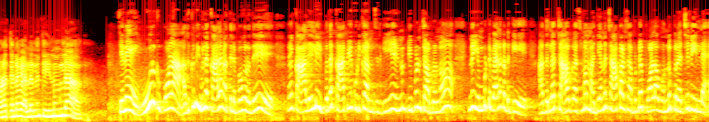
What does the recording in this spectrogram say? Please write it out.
உனத்தானே வேலையெல்லாம் செய்யணும்ல? ஏனே ஊருக்கு போலாம். அதுக்கு இவ்வளவு காலம் பத்தல போகிறது காலையில இப்பதான் காப்பியே குடிக்க ஆரம்பிச்சிருக்கீங்க இன்னும் டிஃபன் சாப்பிடணும். இன்னும் எம்பிட்டு வேலை கிடைக்கு. அதெல்லாம் சாவகாசமா மத்தியானம் சாப்பாடு சாப்பிட்டு போலாம். ஒன்றும் பிரச்சனை இல்லை.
